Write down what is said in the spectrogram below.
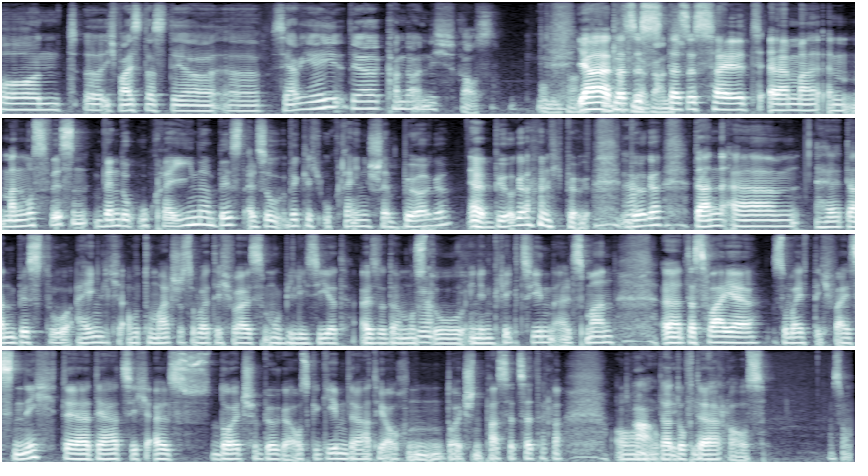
Und äh, ich weiß, dass der äh, Sergej, der kann da nicht raus momentan. Ja, das ist, ja das ist halt, äh, mal, ähm, man muss wissen, wenn du Ukrainer bist, also wirklich ukrainischer Bürger, äh, Bürger, nicht Bürger, ja. Bürger, dann, ähm, äh, dann bist du eigentlich automatisch, soweit ich weiß, mobilisiert. Also da musst ja. du in den Krieg ziehen als Mann. Äh, das war ja, soweit ich weiß, nicht. Der, der hat sich als deutscher Bürger ausgegeben, der hatte ja auch einen deutschen Pass etc. Und ah, okay. da durfte er raus. Also.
